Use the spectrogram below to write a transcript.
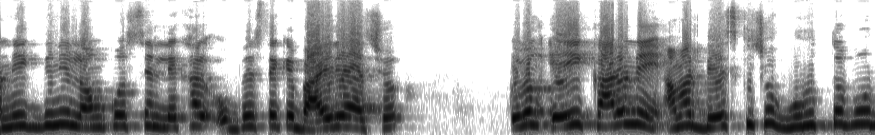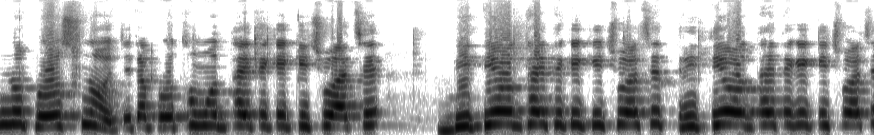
অনেক দিনই লং কোশ্চেন লেখার অভ্যেস থেকে বাইরে আছো এবং এই কারণে আমার বেশ কিছু গুরুত্বপূর্ণ প্রশ্ন, যেটা প্রথম অধ্যায় থেকে কিছু আছে, দ্বিতীয় অধ্যায় থেকে কিছু আছে, তৃতীয় অধ্যায় থেকে কিছু আছে,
